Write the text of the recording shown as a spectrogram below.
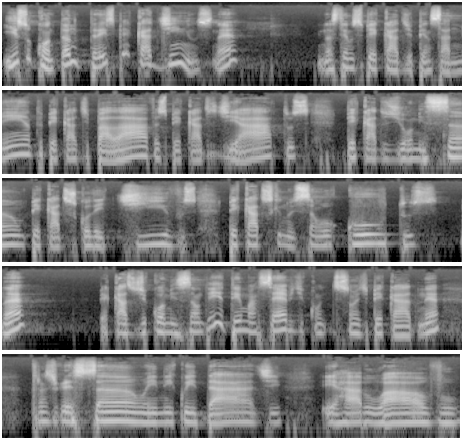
Isso contando três pecadinhos, né? nós temos pecado de pensamento, pecado de palavras, pecados de atos, pecados de omissão, pecados coletivos, pecados que nos são ocultos, né? Pecados de comissão, e tem uma série de condições de pecado, né? Transgressão, iniquidade, errar o alvo,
